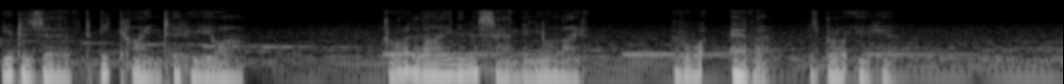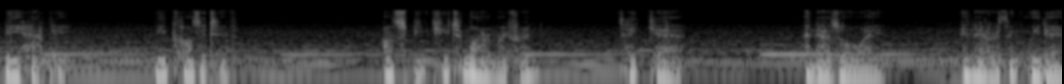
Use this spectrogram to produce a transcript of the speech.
You deserve to be kind to who you are. Draw a line in the sand in your life of whatever has brought you here. Be happy. Be positive. I'll speak to you tomorrow, my friend. Take care. And as always, in everything we do,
